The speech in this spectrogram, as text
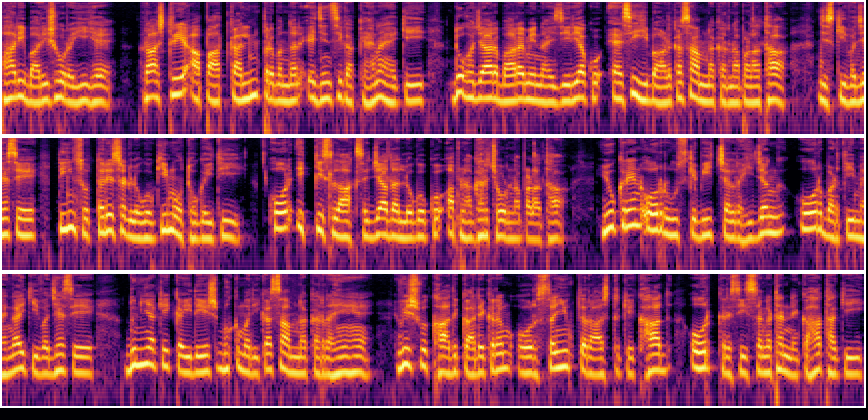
भारी बारिश हो रही है। राष्ट्रीय आपातकालीन प्रबंधन एजेंसी का कहना है कि 2012 में नाइजीरिया को ऐसी ही बाढ़ का सामना करना पड़ा था, जिसकी वजह से तीन लोगों की मौत हो गई थी और 21 लाख से ज़्यादा लोगों को अपना घर छोड़ना पड़ा था। यूक्रेन और रूस के बीच चल रही जंग और बढ़ती महँगाई की वजह से दुनिया के कई देश भुखमरी का सामना कर रहे हैं। विश्व खाद्य कार्यक्रम और संयुक्त राष्ट्र के खाद्य और कृषि संगठन ने कहा था कि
